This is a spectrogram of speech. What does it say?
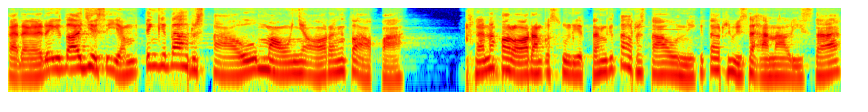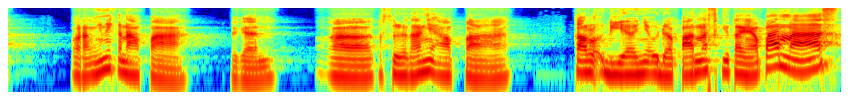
kadang-kadang itu aja sih. Yang penting kita harus tahu maunya orang itu apa. Karena kalau orang kesulitan kita harus tahu nih. Kita harus bisa analisa orang ini kenapa. Gitu kan. Eh, kesulitannya apa. Kalau dianya udah panas, kitanya panas,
